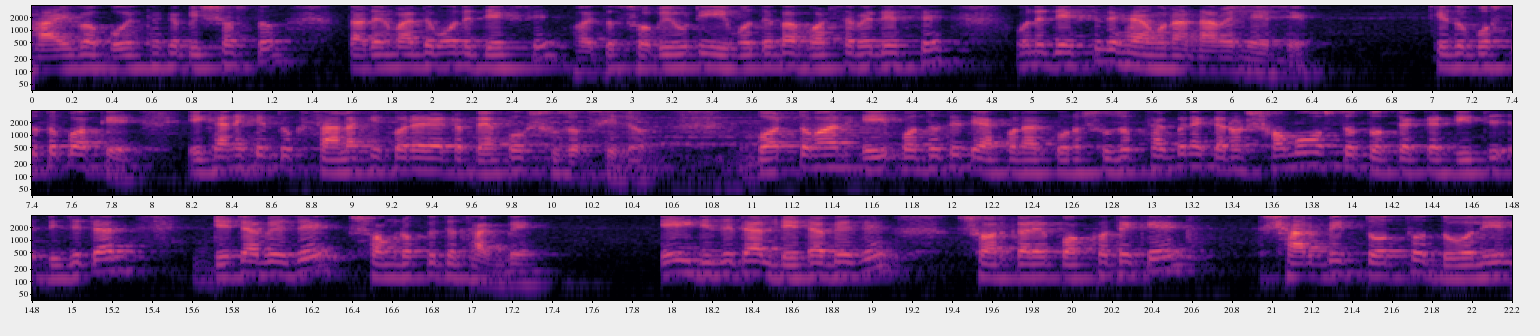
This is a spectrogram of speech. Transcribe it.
ভাই বা বোন থাকে বিশ্বস্ত, তাদের মাধ্যমে উনি দেখছে, হয়তো ছবি উঠে ইমোতে বা হোয়াটসঅ্যাপে দেখছে, উনি দেখছে যে হ্যাঁ ওনার নামে হয়েছে। কিন্তু বস্তুত পক্ষে এখানে কিন্তু চালাকি করার একটা ব্যাপক সুযোগ ছিল। বর্তমান এই পদ্ধতিতে এখন আর কোনো সুযোগ থাকবে না, কারণ সমস্ত তথ্য একটা ডিজিটাল ডেটাবেজে সংরক্ষিত থাকবে। এই ডিজিটাল ডেটাবেজে সরকারের পক্ষ থেকে সার্বিক তথ্য, দলিল,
